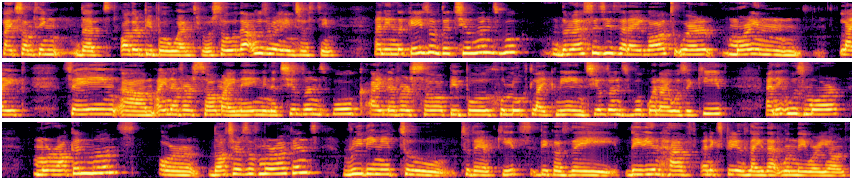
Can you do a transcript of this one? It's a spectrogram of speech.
like something that other people went through. So that was really interesting. And in the case of the children's book, the messages that I got were more in like saying um, I never saw my name in a children's book. I never saw people who looked like me in children's book when I was a kid, and it was more Moroccan moms or daughters of Moroccans reading it to to their kids because they they didn't have an experience like that when they were young.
